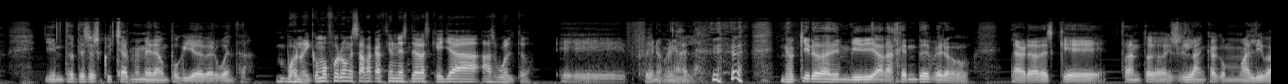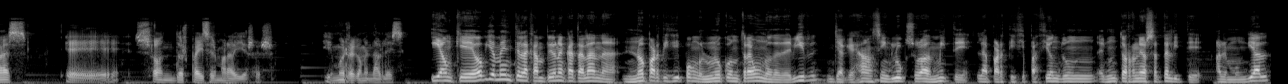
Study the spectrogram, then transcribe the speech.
y entonces escucharme me da un poquillo de vergüenza. Bueno, ¿y cómo fueron esas vacaciones de las que ya has vuelto? Eh, fenomenal. no quiero dar envidia a la gente, pero la verdad es que tanto Sri Lanka como Maldivas eh, son dos países maravillosos y muy recomendables. Y aunque obviamente la campeona catalana no participó en el uno contra uno de Debir, ya que Hansing Gluck solo admite la participación en un torneo satélite al Mundial,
